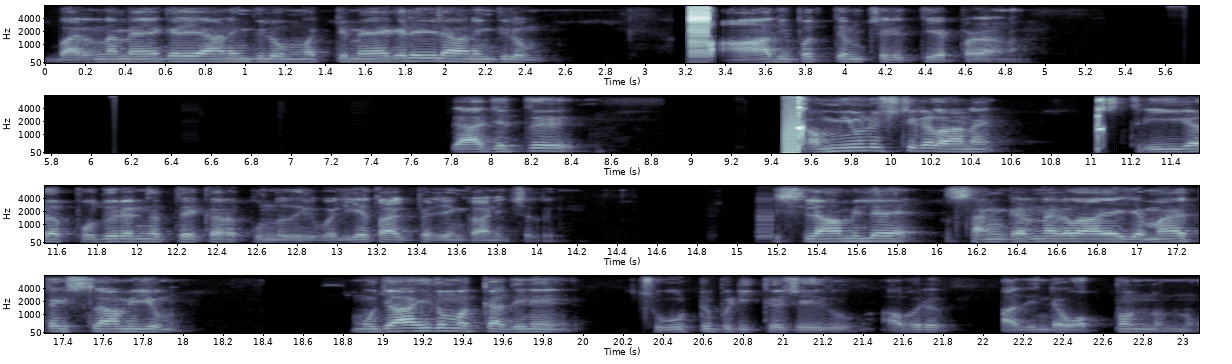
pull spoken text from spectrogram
ഭരണമേഖലയാണെങ്കിലും മറ്റു മേഖലയിലാണെങ്കിലും ആധിപത്യം ചെലുത്തിയപ്പോഴാണ്. രാജ്യത്ത് കമ്മ്യൂണിസ്റ്റുകളാണ് സ്ത്രീകളെ പൊതുരംഗത്തേക്ക് ഇറക്കുന്നതിൽ വലിയ താല്പര്യം കാണിച്ചത്. ഇസ്ലാമിലെ സംഘടനകളായ ജമാഅത്തെ ഇസ്ലാമിയും മുജാഹിദുമൊക്കെ അതിന് ചൂട്ടുപിടിക്കുക ചെയ്തു. അവർ അതിന്റെ ഒപ്പം നിന്നു.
